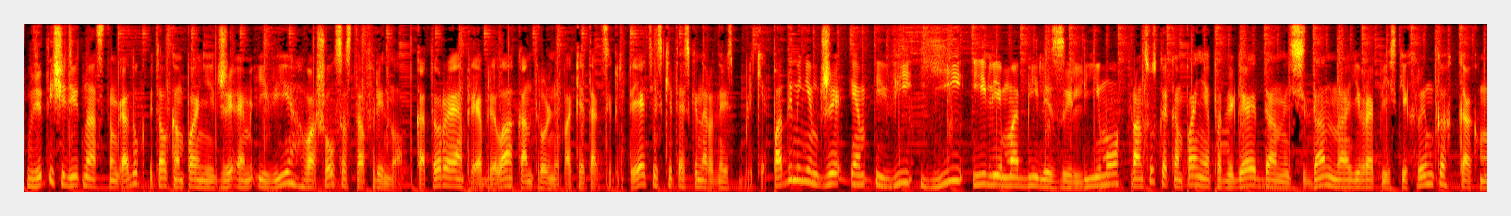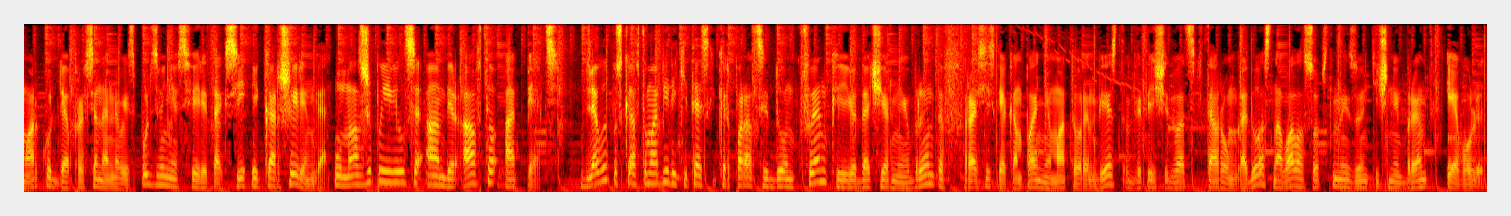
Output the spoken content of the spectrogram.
В 2019 году капитал компании GM EV вошел в состав Renault, которая приобрела контрольный пакет акций предприятия из Китайской Народной Республики. Под именем GM EV E или Mobilize Limo французская компания продвигает данный седан на европейских рынках как марку для профессионального использования в сфере такси и каршеринга. У нас же появился Amber Auto A5. Для выпуска автомобилей китайской корпорации Dongfeng и ее дочерних брендов российская компания Motor Invest в 2022 году основала собственный зонтичный бренд Evolut.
